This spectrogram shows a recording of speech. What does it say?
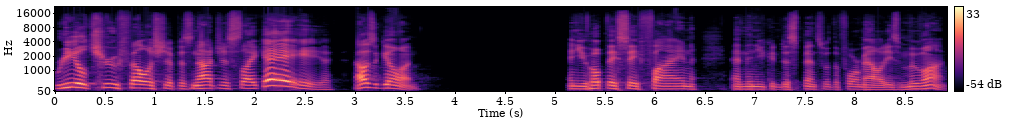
real true fellowship is not just like, hey, how's it going? And you hope they say fine, and then you can dispense with the formalities and move on.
